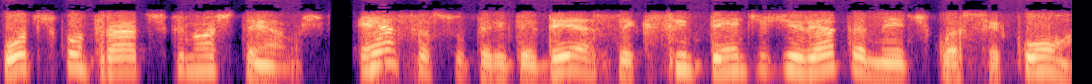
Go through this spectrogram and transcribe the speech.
outros contratos que nós temos. Essa superintendência é que se entende diretamente com a SECOM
